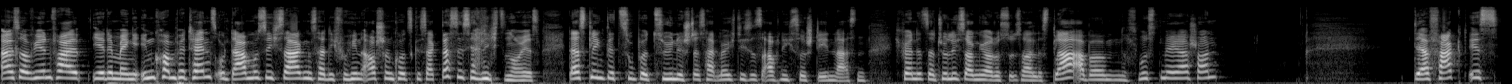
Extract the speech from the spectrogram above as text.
also auf jeden Fall jede Menge Inkompetenz und da muss ich sagen, das hatte ich vorhin auch schon kurz gesagt, das ist ja nichts Neues. Das klingt jetzt super zynisch, deshalb möchte ich es auch nicht so stehen lassen. Ich könnte jetzt natürlich sagen, ja, das ist alles klar, aber das wussten wir ja schon. Der Fakt ist,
